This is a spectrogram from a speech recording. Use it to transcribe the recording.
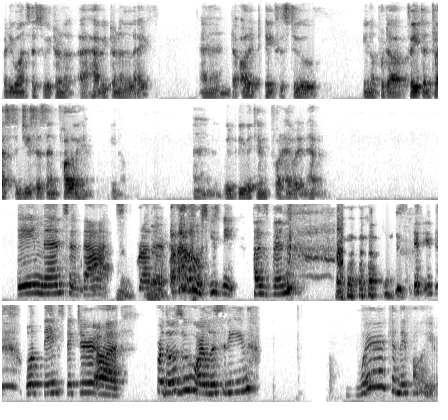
but he wants us to eternal uh, have eternal life. And all it takes is to, you know, put our faith and trust in Jesus and follow him, you know, and we'll be with him forever in heaven. Amen to that, brother. Yeah. oh, excuse me, husband. Just kidding. Well, thanks, Victor. Uh, for those who are listening, where can they follow you?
